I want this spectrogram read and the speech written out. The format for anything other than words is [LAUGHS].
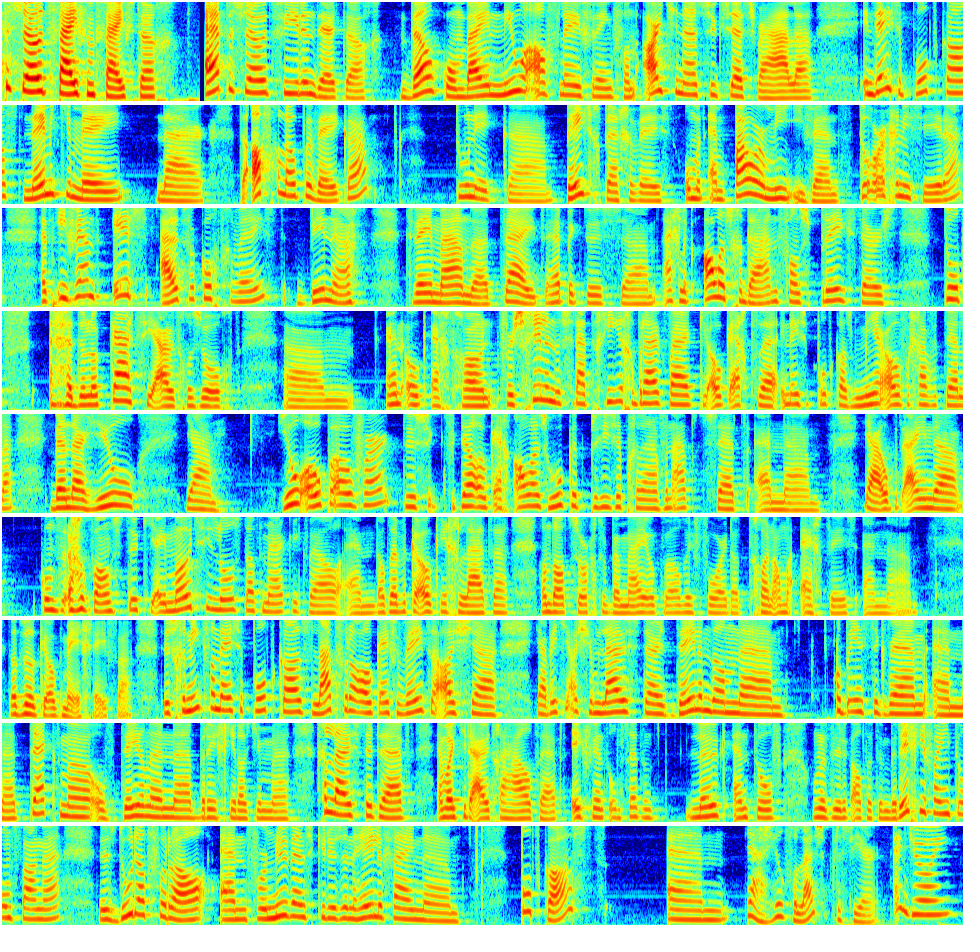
Episode 55. Episode 34. Welkom bij een nieuwe aflevering van Artjana's Succesverhalen. In deze podcast neem ik je mee naar de afgelopen weken. Toen ik uh, bezig ben geweest om het Empower Me event te organiseren. Het event is uitverkocht geweest. Binnen twee maanden tijd heb ik dus uh, eigenlijk alles gedaan. Van spreeksters tot [LAUGHS] de locatie uitgezocht. Um, en ook echt gewoon verschillende strategieën gebruikt. Waar ik je ook echt uh, in deze podcast meer over ga vertellen. Ik ben daar heel, ja, heel open over. Dus ik vertel ook echt alles. Hoe ik het precies heb gedaan van A tot Z. En uh, ja, op het einde komt er [LAUGHS] ook wel een stukje emotie los. Dat merk ik wel. En dat heb ik er ook in gelaten. Want dat zorgt er bij mij ook wel weer voor dat het gewoon allemaal echt is. En uh, dat wil ik je ook meegeven. Dus geniet van deze podcast. Laat vooral ook even weten als je, ja, weet je, als je hem luistert. Deel hem dan uh, op Instagram en uh, tag me of deel een uh, berichtje dat je me geluisterd hebt en wat je eruit gehaald hebt. Ik vind het ontzettend leuk en tof om natuurlijk altijd een berichtje van je te ontvangen. Dus doe dat vooral. En voor nu wens ik je dus een hele fijne podcast. En ja, heel veel luisterplezier. Enjoy!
